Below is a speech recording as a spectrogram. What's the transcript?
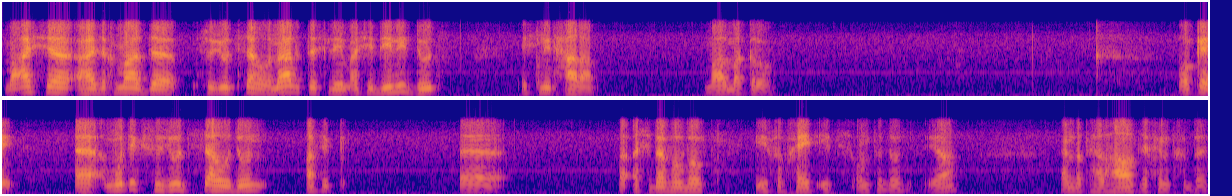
Maar als je, hij zeg maar, de sujud sahu na de taslim, als je die niet doet, is het niet haram. Maar makro. Oké. Uh, moet ik sujud sahu doen als ik, uh, als je bijvoorbeeld, je vergeet iets om te doen, ja? En dat herhaalt zich in het gebed.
